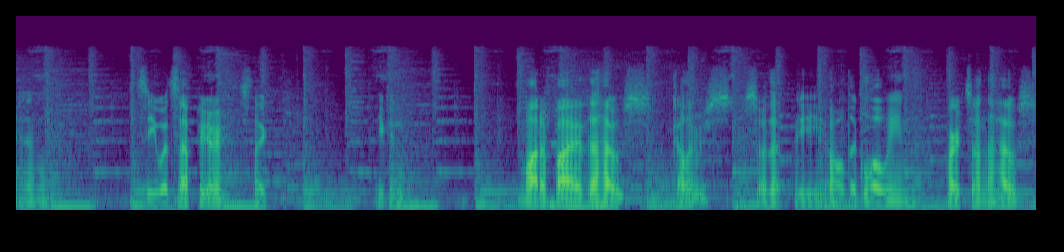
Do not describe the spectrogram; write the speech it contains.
and see what's up here. It's like you can modify the house colors so that the all the glowing parts on the house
